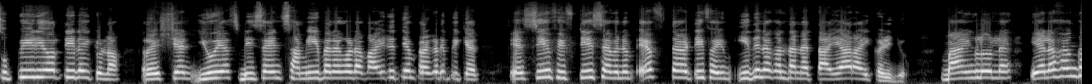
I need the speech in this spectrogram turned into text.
സുപ്പീരിയോറിറ്റിയിലേക്കുള്ള റഷ്യൻ യു എസ് ഡിസൈൻ സമീപനങ്ങളുടെ വൈരുദ്ധ്യം പ്രകടിപ്പിക്കാൻ എസ് യു ഫിഫ്റ്റി സെവനും എഫ് തേർട്ടി ഫൈവും ഇതിനകം തന്നെ തയ്യാറായി കഴിഞ്ഞു. ബാംഗ്ലൂരിലെ യലഹങ്ക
